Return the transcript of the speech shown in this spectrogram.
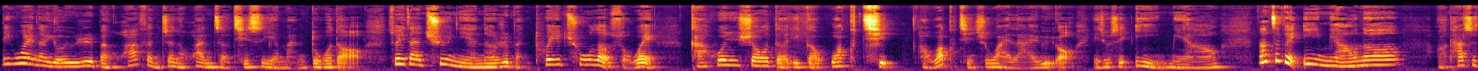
另外呢，由于日本花粉症的患者其实也蛮多的哦，所以在去年呢，日本推出了所谓卡婚修的一个 walk 器，好，vaccine 是外来语哦，也就是疫苗。那这个疫苗呢，啊，它是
